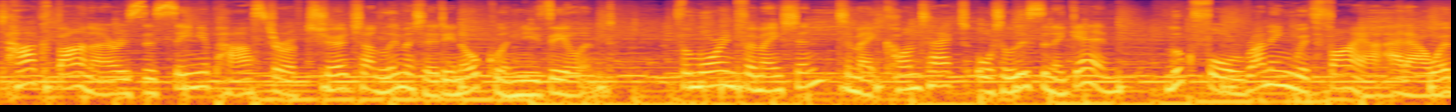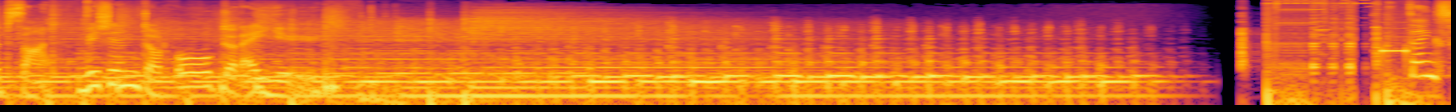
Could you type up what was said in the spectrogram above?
Tak Bhana is the Senior Pastor of Church Unlimited in Auckland, New Zealand. For more information, to make contact, or to listen again, look for Running with Fire at our website, vision.org.au.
